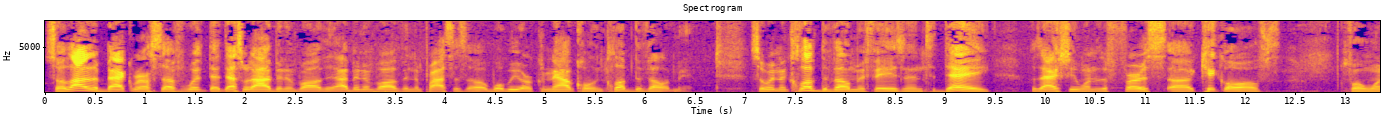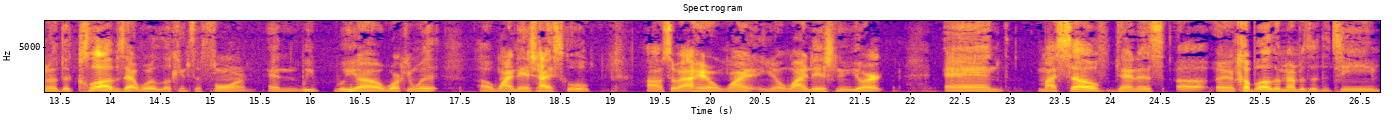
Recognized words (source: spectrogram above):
So a lot of the background stuff with that, that's what I've been involved in. I've been involved in the process of what we are now calling club development. So we're in the club development phase, and today was actually one of the first uh, kickoffs for one of the clubs that we're looking to form. And we we are working with uh, High School. Uh, so out here in Wine, you know, Wyandanch, New York, and myself, Dennis, uh, and a couple other members of the team.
